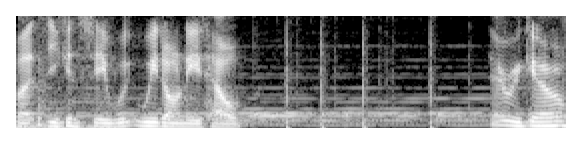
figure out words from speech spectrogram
But you can see we, we don't need help. There we go.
